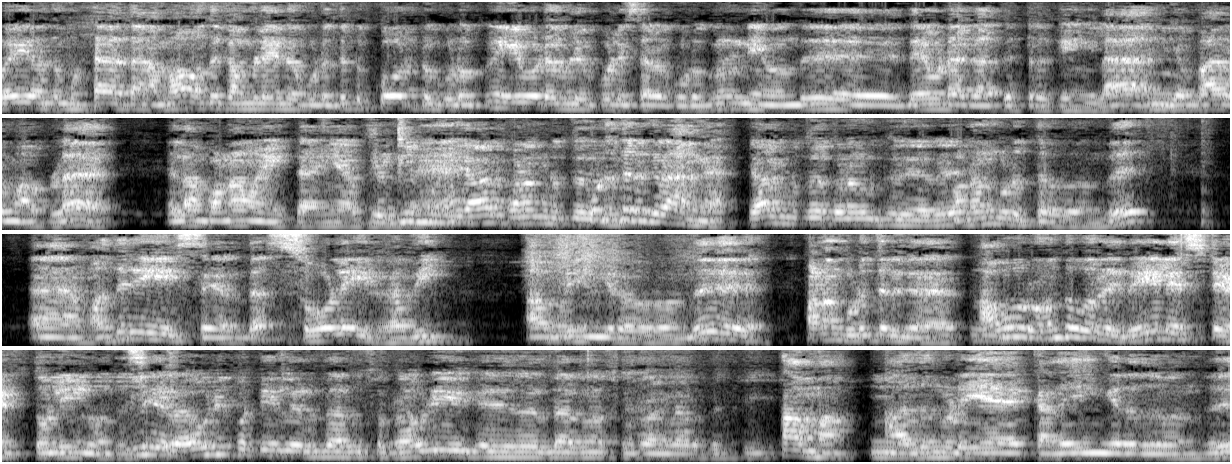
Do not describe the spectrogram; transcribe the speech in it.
போய் வந்து முட்டாள்தனமா வந்து கம்ப்ளைண்ட் கொடுத்துட்டு கோர்ட்டு கொடுக்கும் ஈஓடபிள்யூ போலீஸார் கொடுக்கும். நீ வந்து தேவடா காத்துட்டு இருக்கீங்களா? இங்க பாரு மாப்ள எல்லாம் பணம் வாங்கிட்டாங்க அப்படின்னு. யார் பணம் கொடுத்தது? கொடுத்திருக்கிறாங்க. யார் கொடுத்தது? பணம் கொடுத்தது பணம் கொடுத்தவர் வந்து மதுரையை சேர்ந்த சோலை ரவி. அப்படிங்கிறவர் வந்து பணம் கொடுத்திருக்கிறார். அவர் வந்து ஒரு ரியல் எஸ்டேட் தொழில் வந்து ரவுடி பட்டியல இருந்தாருன்னு சொல்ற ரவுடி இருந்தாருன்னு சொல்றாங்களா அதை பத்தி? ஆமா. அதனுடைய கதைங்கிறது வந்து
